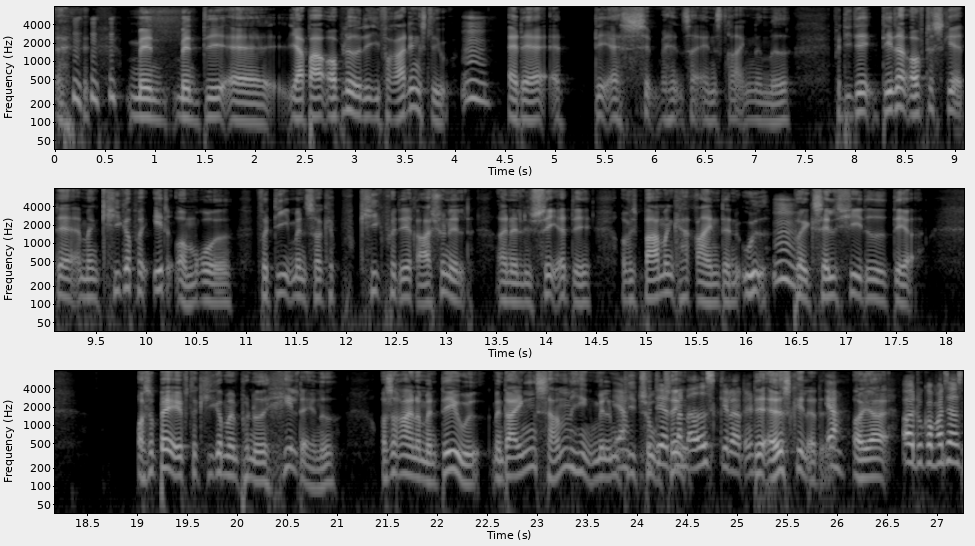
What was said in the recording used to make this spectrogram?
men, men det er, jeg har bare oplevet det i forretningsliv, Mm. at, det er, at det er simpelthen så anstrengende med. Fordi det, det, der ofte sker, det er, at man kigger på et område, fordi man så kan kigge på det rationelt og analysere det. Og hvis bare man kan regne den ud mm. på Excel-sheetet der, og så bagefter kigger man på noget helt andet, og så regner man det ud. Men der er ingen sammenhæng mellem Ja, de to at ting. man adskiller det. Det adskiller det. Ja. Og jeg, Og du kommer til at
